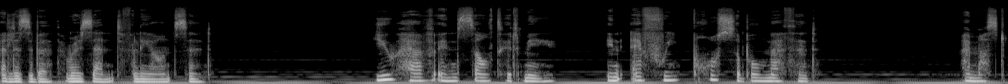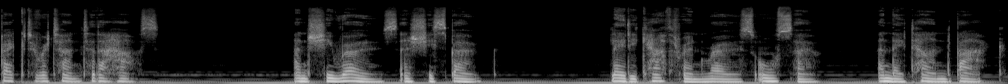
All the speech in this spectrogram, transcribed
Elizabeth resentfully answered. You have insulted me in every possible method. I must beg to return to the house. And she rose as she spoke. Lady Catherine rose also, and they turned back.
